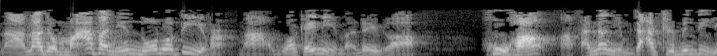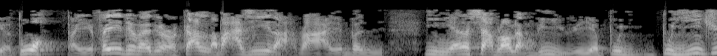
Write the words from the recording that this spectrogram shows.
那那就麻烦您挪挪地方啊，我给你们这个护航啊，反正你们家殖民地也多，北非这块地儿干了吧唧的，是吧？也不一年下不了两滴雨，也不不宜居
